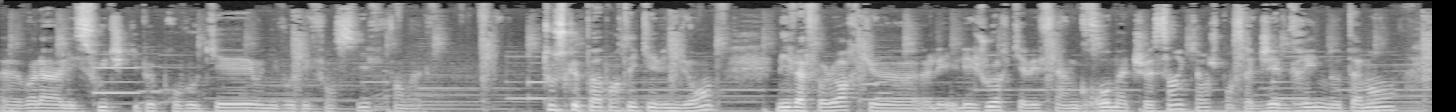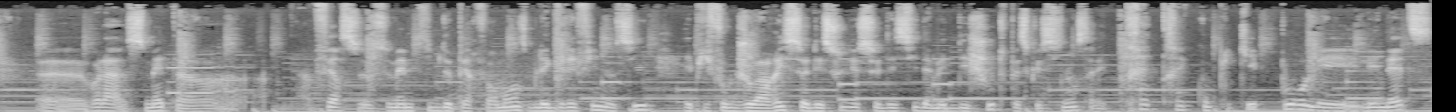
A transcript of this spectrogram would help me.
voilà, les switches qu'il peut provoquer au niveau défensif, tout ce que peut apporter Kevin Durant, mais il va falloir que les, joueurs qui avaient fait un gros match 5, hein, je pense à Jeff Green notamment, euh, voilà, se mettent à, faire ce, même type de performance, Blake Griffin aussi, et puis il faut que Joe Harris se, décide à mettre des shoots, parce que sinon ça va être très très compliqué pour les, les Nets.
